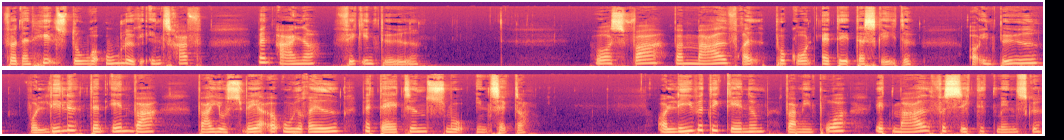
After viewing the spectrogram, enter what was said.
før den helt store ulykke indtraf, men Ejner fik en bøde. Vores far var meget vred på grund af det, der skete, og en bøde, hvor lille den end var, var jo svær at udrede med datidens små indtægter. Og livet igennem var min bror et meget forsigtigt menneske,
